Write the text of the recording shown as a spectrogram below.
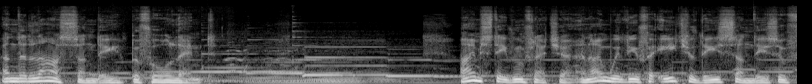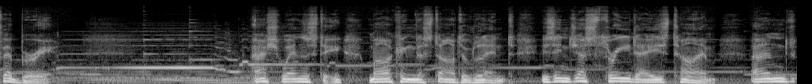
and the last Sunday before Lent. I'm Stephen Fletcher and I'm with you for each of these Sundays of February. Ash Wednesday, marking the start of Lent, is in just three days' time, and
